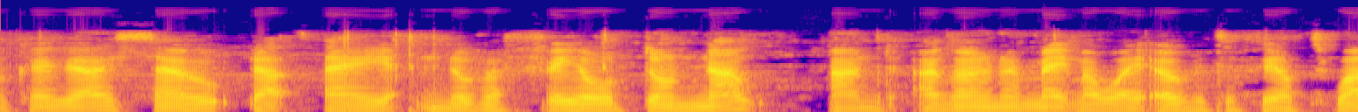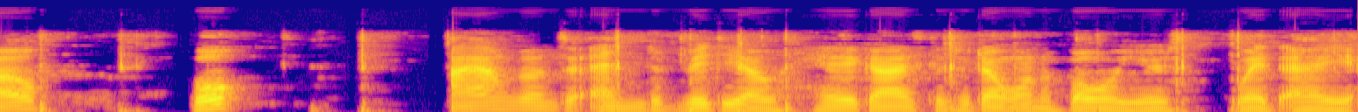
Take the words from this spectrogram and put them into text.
Okay guys, so that's a, another field done now. And I'm going to make my way over to field 12. But, I am going to end the video here guys, because I don't want to bore you with a,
